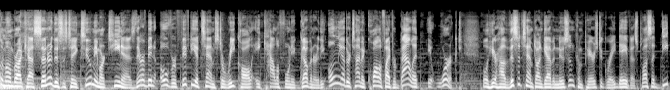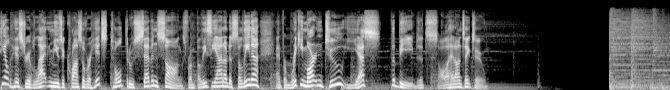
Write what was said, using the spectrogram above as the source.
From the Mohn Broadcast Center, this is Take Two. Me Martinez. There have been over 50 attempts to recall a California governor. The only other time it qualified for ballot, it worked. We'll hear how this attempt on Gavin Newsom compares to Gray Davis, plus a detailed history of Latin music crossover hits told through seven songs, from Feliciano to Selena, and from Ricky Martin to, yes, the Biebs. It's all ahead on Take Two.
